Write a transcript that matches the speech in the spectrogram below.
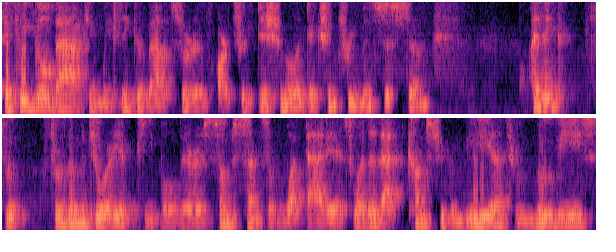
If we go back and we think about sort of our traditional addiction treatment system, I think for, for the majority of people, there is some sense of what that is, whether that comes through the media, through movies,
